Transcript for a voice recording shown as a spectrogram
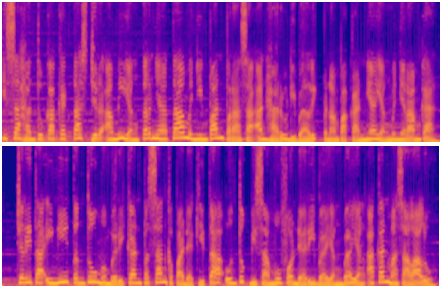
kisah hantu kakek tas jerami yang ternyata menyimpan perasaan haru di balik penampakannya yang menyeramkan. Cerita ini tentu memberikan pesan kepada kita untuk bisa move on dari bayang-bayang akan masa lalu.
